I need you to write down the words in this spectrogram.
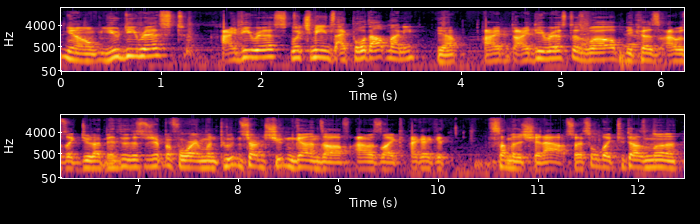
you know, you de-risked, I de-risked, Which means I pulled out money. yeah, I I de-risked as well because I was like, dude, I've been through this shit before, and when Putin started shooting guns off, I was like, I gotta get some of this shit out. So I sold like 2,000 Luna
